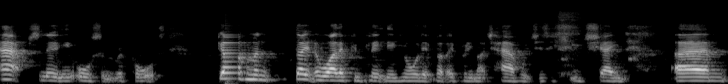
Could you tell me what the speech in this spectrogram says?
Absolutely awesome report. Government don't know why they've completely ignored it, but they pretty much have, which is a huge shame. Um,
